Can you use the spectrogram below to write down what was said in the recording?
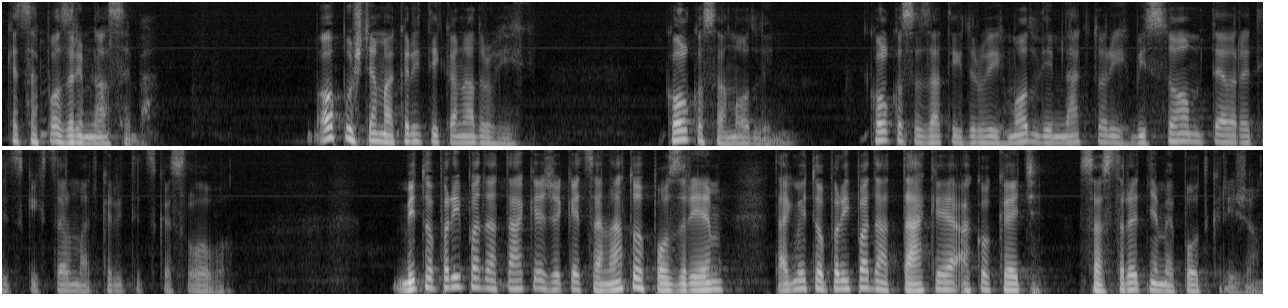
Keď sa pozriem na seba. Opúšťa ma kritika na druhých. Koľko sa modlím? Koľko sa za tých druhých modlím, na ktorých by som teoreticky chcel mať kritické slovo. Mi to prípada také, že keď sa na to pozriem, tak mi to prípada také, ako keď sa stretneme pod krížom.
